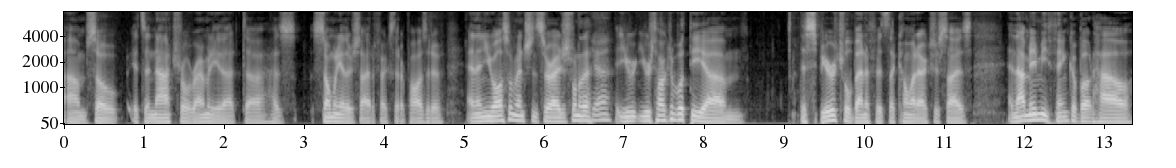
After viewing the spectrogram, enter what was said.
Um, so it's a natural remedy that uh, has so many other side effects that are positive. And then you also mentioned, sir, I just wanted to Yeah. you you were talking about the um the spiritual benefits that come out of exercise, and that made me think about how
